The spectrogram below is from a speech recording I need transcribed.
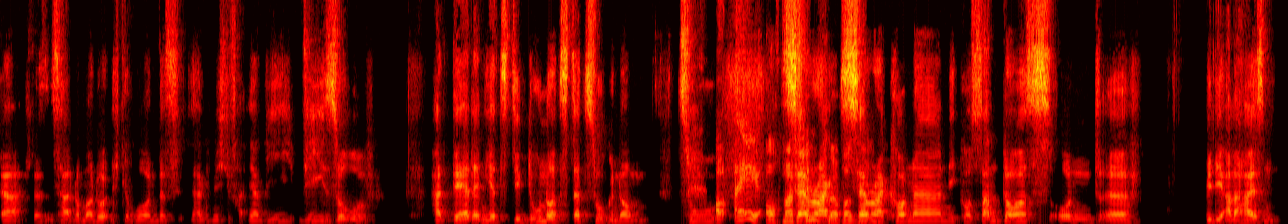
ja, das ist halt nochmal deutlich geworden. Das habe ich mich gefragt, ja, wie, wieso hat der denn jetzt die Donuts dazugenommen? Zu oh, ey, auch mal Sarah, Sarah Connor, Nico Santos und äh, wie die alle heißen.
